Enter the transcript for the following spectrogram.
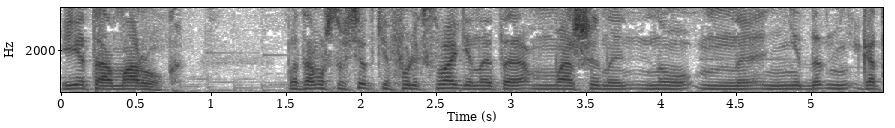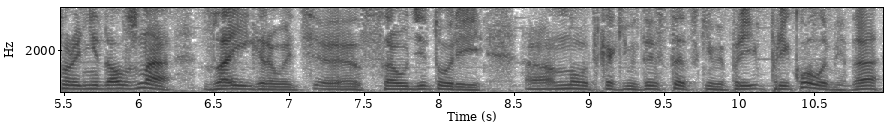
и это Amarok. Потому что все-таки Volkswagen это машина, ну, не которая не должна заигрывать э, с аудиторией, э, ну, вот какими-то эстетскими при- приколами, да,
